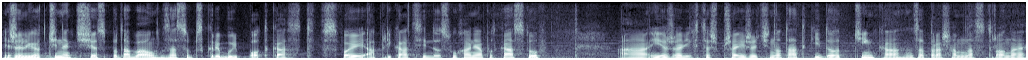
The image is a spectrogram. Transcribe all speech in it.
Jeżeli odcinek Ci się spodobał, zasubskrybuj podcast w swojej aplikacji do słuchania podcastów. A jeżeli chcesz przejrzeć notatki do odcinka, zapraszam na stronę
